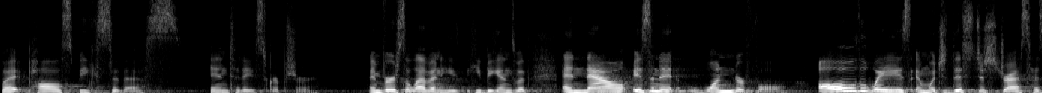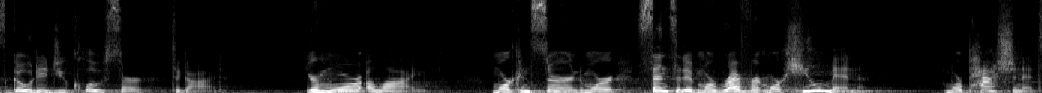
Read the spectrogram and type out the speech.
But Paul speaks to this in today's scripture. In verse 11, he, he begins with, And now, isn't it wonderful, all the ways in which this distress has goaded you closer to God? You're more alive more concerned, more sensitive, more reverent, more human, more passionate,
